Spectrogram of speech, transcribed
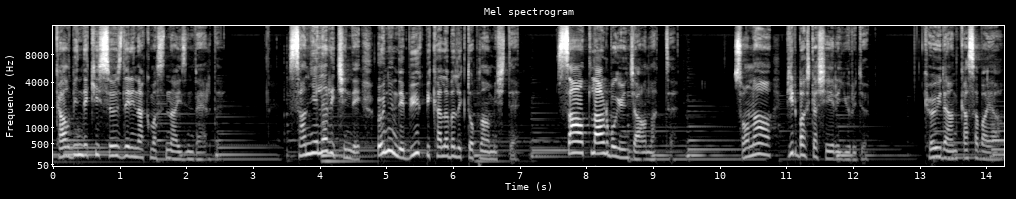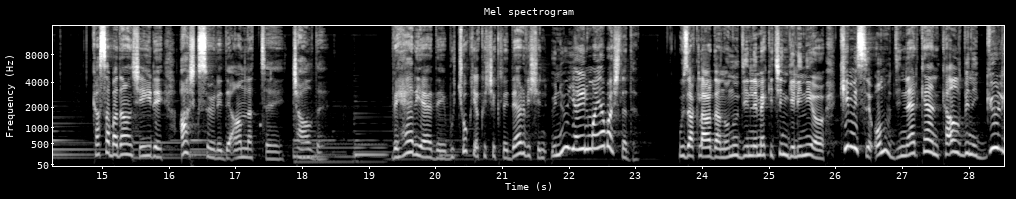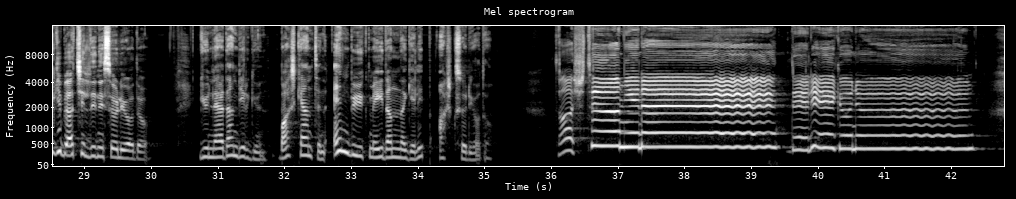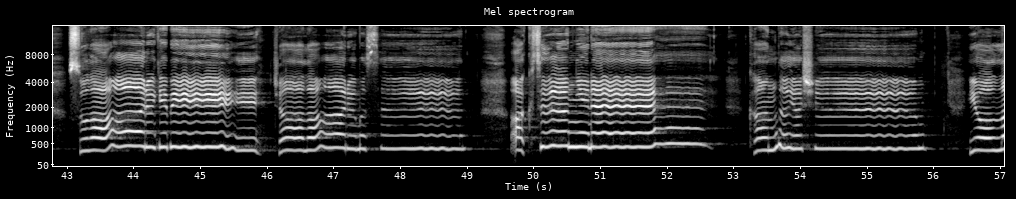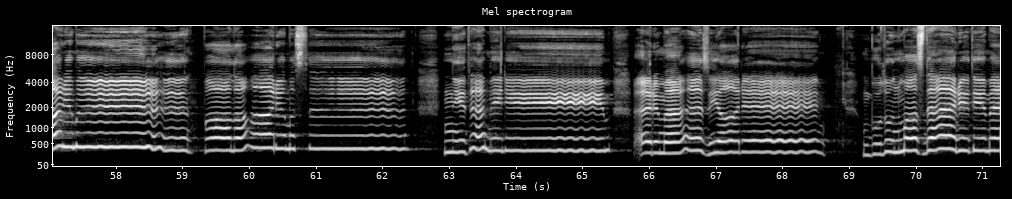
kalbindeki sözlerin akmasına izin verdi. Saniyeler içinde önünde büyük bir kalabalık toplanmıştı. Saatler boyunca anlattı. Sonra bir başka şehre yürüdü. Köyden kasabaya, kasabadan şehire aşk söyledi, anlattı, çaldı. Ve her yerde bu çok yakışıklı dervişin ünü yayılmaya başladı. Uzaklardan onu dinlemek için geliniyor. Kimisi onu dinlerken kalbini gül gibi açıldığını söylüyordu. Günlerden bir gün başkentin en büyük meydanına gelip aşk söylüyordu. Taştın yine deli gönül Sular gibi çalar mısın? Aktın yine kanlı yaşım. Yollarımı bağlar mısın? Ne demeliyim ermez yare Bulunmaz derdime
